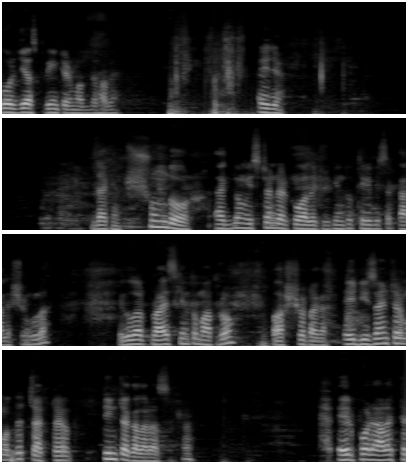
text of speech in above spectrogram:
গর্জিয়াস প্রিন্টের মধ্যে হবে। এই যে, দেখেন, সুন্দর, একদম স্ট্যান্ডার্ড কোয়ালিটির কিন্তু থ্রি পিসের কালেকশনগুলো এগুলোর প্রাইস কিন্তু মাত্র পাঁচশো টাকা। এই ডিজাইনটার মধ্যে চারটা, তিনটা কালার আছে হ্যাঁ? এরপরে আরেকটা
